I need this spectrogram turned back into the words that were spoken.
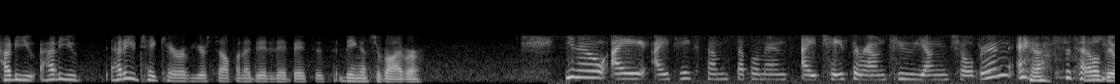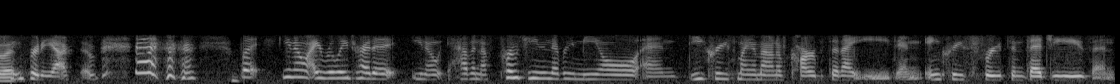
how do you how do you how do you take care of yourself on a day to day basis, being a survivor? You know, I I take some supplements. I chase around two young children, Yeah, so that that'll do it. pretty active. but you know, I really try to you know have enough protein in every meal and decrease my amount of carbs that I eat and increase fruits and veggies and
